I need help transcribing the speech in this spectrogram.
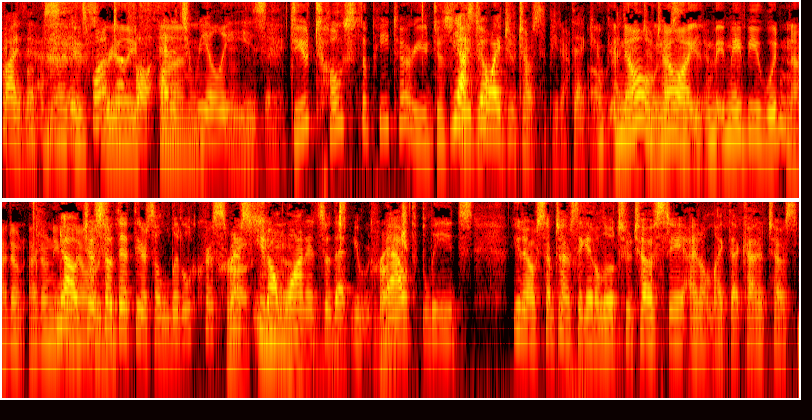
by this. That it's is really wonderful and it's fun. really mm. easy. Do you toast the pita, or you just Yes, leave it- no, I do toast the pita. Thank you. Okay. I- I no, do toast no, I, maybe you wouldn't. I don't. I don't even know. No, know. just I so that there's a little Christmas. Crust. You don't mm. want it so that your mouth bleeds. You know, sometimes they get a little too toasty. I don't like that kind of toast.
